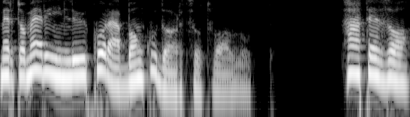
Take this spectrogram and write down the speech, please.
Mert a merénylő korábban kudarcot vallott. Hát ez a...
